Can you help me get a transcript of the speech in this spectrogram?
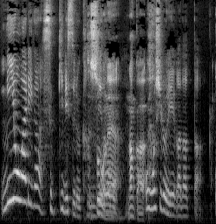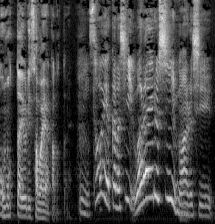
見終わりがすっきりする感じそうね。の、なんか、面白い映画だった。思ったより爽やかだったね。うん、爽やかだし笑えるシーンもあるし、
